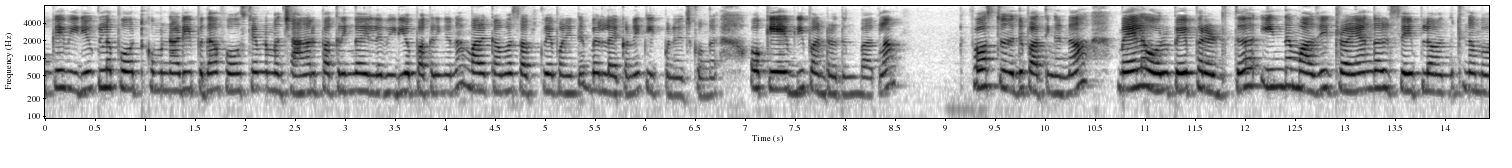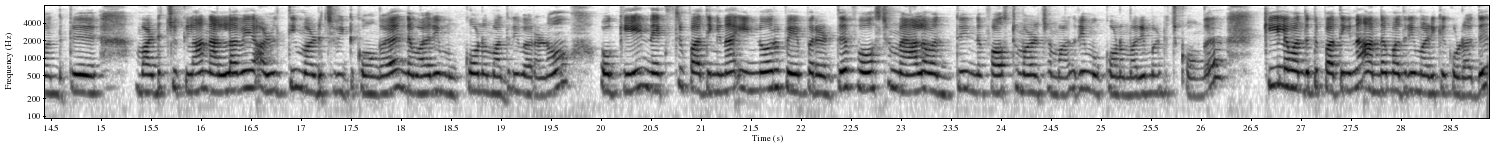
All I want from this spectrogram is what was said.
ஓகே வீடியோக்குள்ளே போகிறதுக்கு முன்னாடி இப்போ தான் ஃபர்ஸ்ட் டைம் நம்ம சேனல் பார்க்குறீங்க இல்லை வீடியோ பார்க்குறீங்கன்னா மறக்காமல் சப்ஸ்கிரைப் பண்ணிவிட்டு பெல் ஐக்கானே கிளிக் பண்ணி வச்சுக்கோங்க. ஓகே எப்படி பண்ணுறதுன்னு பார்க்கலாம். ஃபர்ஸ்ட் வந்துட்டு பார்த்திங்கன்னா மேலே ஒரு பேப்பர் எடுத்து இந்த மாதிரி ட்ரையாங்கிள் ஷேப்பில் வந்துட்டு நம்ம வந்துட்டு மடிச்சுக்கலாம். நல்லாவே அழுத்தி மடிச்சு விட்டுக்கோங்க. இந்த மாதிரி முக்கோணம் மாதிரி வரணும். ஓகே நெக்ஸ்ட்டு பார்த்தீங்கன்னா இன்னொரு பேப்பர் எடுத்து ஃபர்ஸ்ட் மேலே வந்துட்டு இந்த ஃபர்ஸ்ட் மடித்த மாதிரி முக்கோணம் மாதிரி மடிச்சுக்கோங்க. கீழே வந்துட்டு பார்த்தீங்கன்னா அந்த மாதிரி மடிக்கக்கூடாது.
